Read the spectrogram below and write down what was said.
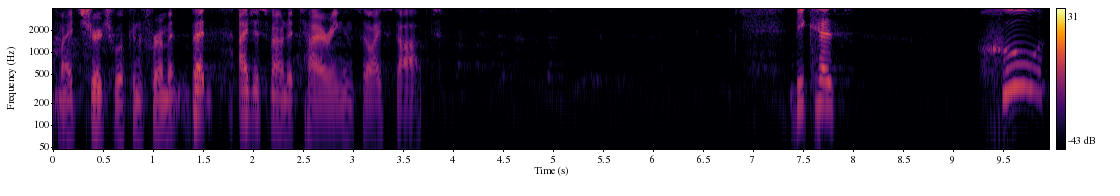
my church will confirm it. But I just found it tiring, and so I stopped. Because who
